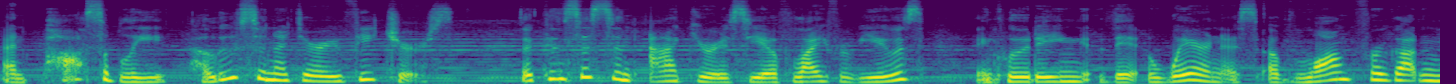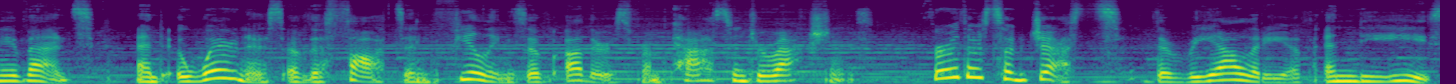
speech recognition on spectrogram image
and possibly hallucinatory features. The consistent accuracy of life reviews, including the awareness of long forgotten events and awareness of the thoughts and feelings of others from past interactions, further suggests the reality of NDEs.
